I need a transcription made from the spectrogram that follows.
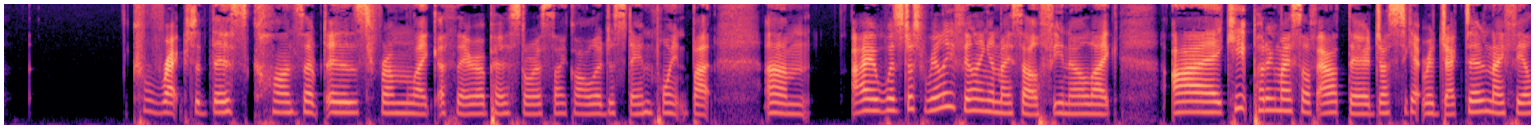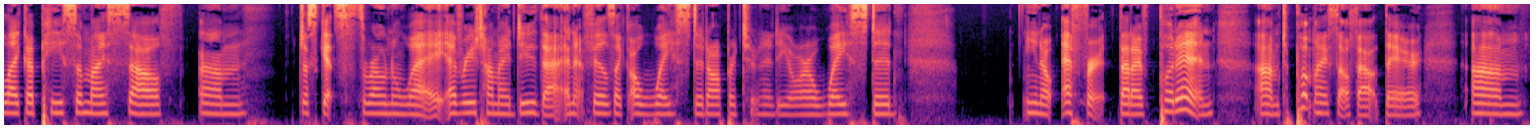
correct this concept is from like a therapist or a psychologist standpoint, but um, I was just really feeling in myself, you know, like I keep putting myself out there just to get rejected, and I feel like a piece of myself um, just gets thrown away every time I do that, and it feels like a wasted opportunity or a wasted, you know, effort that I've put in um, to put myself out there. Um,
